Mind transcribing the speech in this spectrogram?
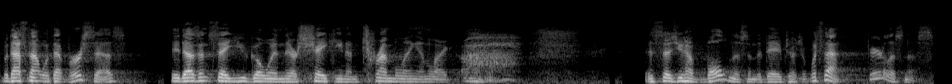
But that's not what that verse says. It doesn't say you go in there shaking and trembling and like, ah. It says you have boldness in the day of judgment. What's that? Fearlessness.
